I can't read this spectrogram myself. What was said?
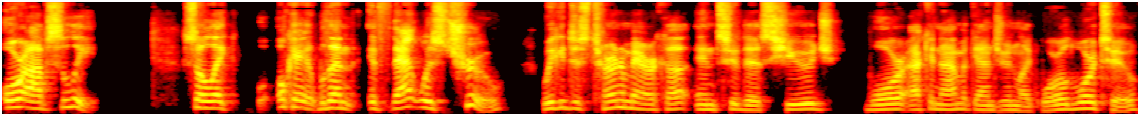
or obsolete. So like okay, well then if that was true, we could just turn America into this huge war economic engine like World War II,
